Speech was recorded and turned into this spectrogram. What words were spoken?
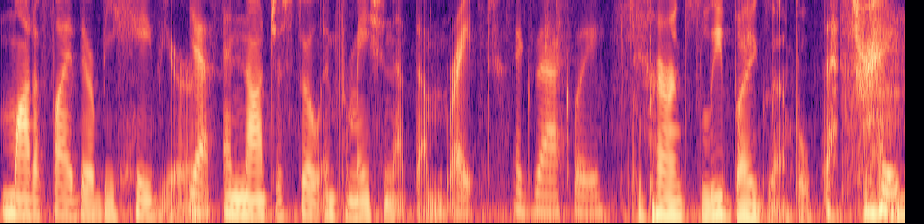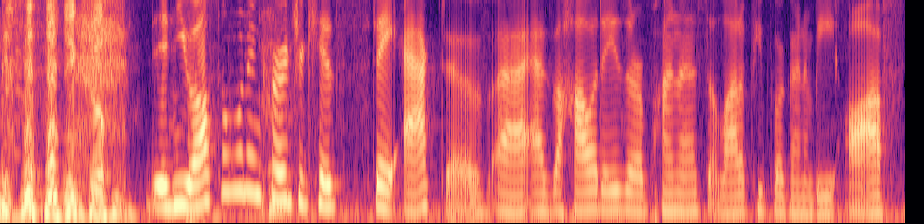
modify their behavior Yes. and not just throw information at them. Right, exactly. So parents lead by example. That's right. you and you also want to encourage your kids to stay active. Uh, as the holidays are upon us, a lot of people are going to be off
